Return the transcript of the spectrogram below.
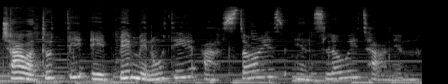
Ciao a tutti e benvenuti a Stories in Slow Italian.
